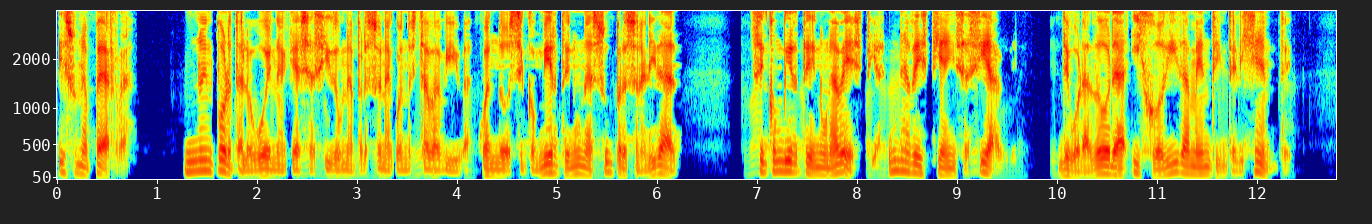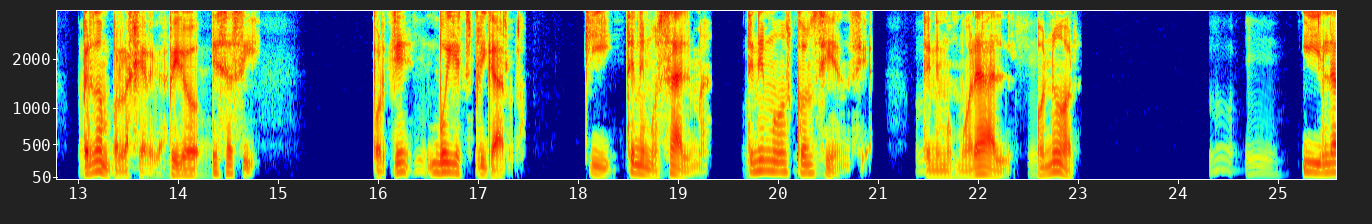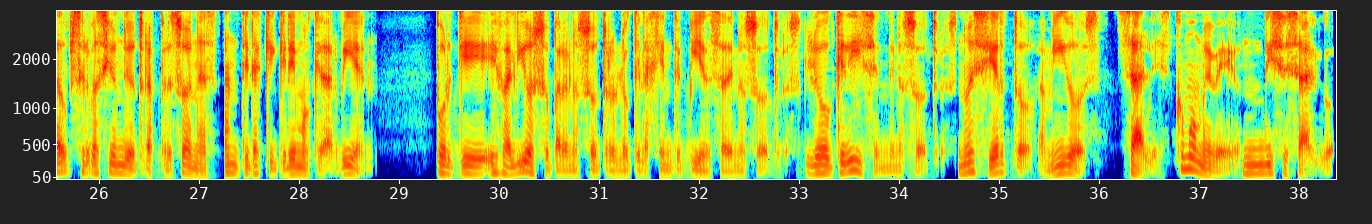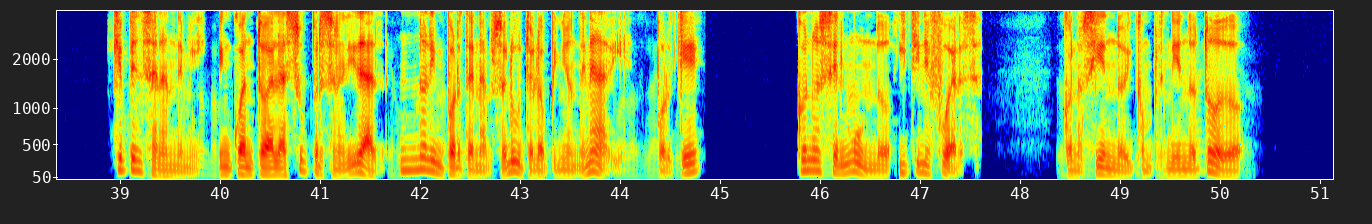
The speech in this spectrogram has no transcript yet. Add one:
es una perra. No importa lo buena que haya sido una persona cuando estaba viva, cuando se convierte en una subpersonalidad, se convierte en una bestia, una bestia insaciable, devoradora y jodidamente inteligente. Perdón por la jerga, pero es así. ¿Por qué? Voy a explicarlo. Aquí tenemos alma, tenemos conciencia, tenemos moral, honor y la observación de otras personas ante las que queremos quedar bien. Porque es valioso para nosotros lo que la gente piensa de nosotros, lo que dicen de nosotros. ¿No es cierto, amigos? Sales, ¿cómo me veo? Dices algo. ¿Qué pensarán de mí? En cuanto a la subpersonalidad, no le importa en absoluto la opinión de nadie. ¿Por qué? Conoce el mundo y tiene fuerza conociendo y comprendiendo todo,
